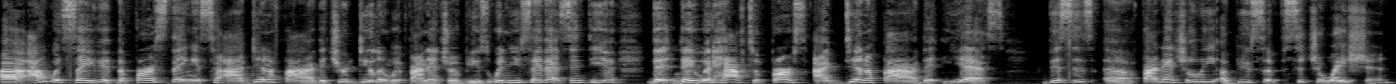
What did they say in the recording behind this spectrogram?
Uh, I would say that the first thing is to identify that you're dealing with financial abuse. Wouldn't you say that, Cynthia? That they would have to first identify that, yes, this is a financially abusive situation.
